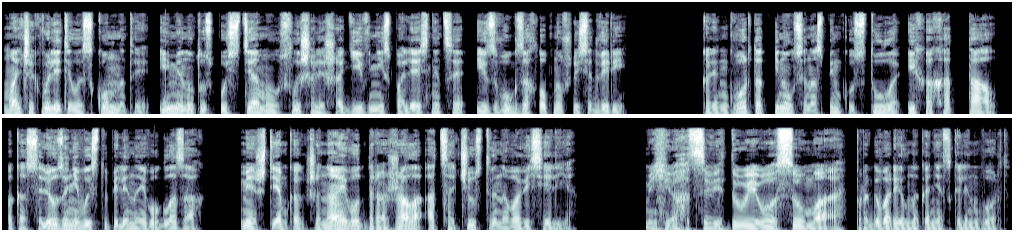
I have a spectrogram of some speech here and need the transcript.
Мальчик вылетел из комнаты, и минуту спустя мы услышали шаги вниз по лестнице и звук захлопнувшейся двери. Каллингворд откинулся на спинку стула и хохотал, пока слезы не выступили на его глазах, меж тем, как жена его дрожала от сочувственного веселья. «Я сведу его с ума», — проговорил наконец Каллингворд.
